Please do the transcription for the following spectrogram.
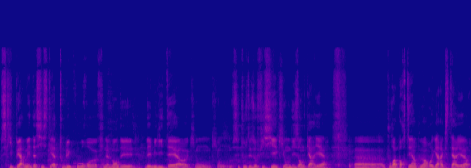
ce qui permet d'assister à tous les cours finalement des, des militaires qui ont, qui ont c'est tous des officiers qui ont 10 ans de carrière, pour apporter un peu un regard extérieur.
